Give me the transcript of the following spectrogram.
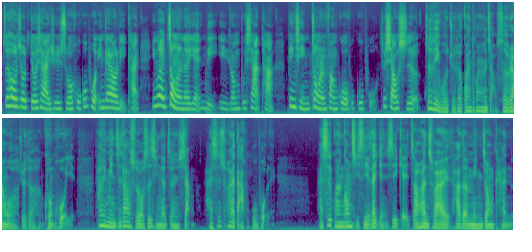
最后就丢下一句说虎姑婆应该要离开，因为众人的眼里已容不下她，并请众人放过虎姑婆，就消失了。这里我觉得关公的角色让我觉得很困惑耶，他明明知道所有事情的真相。还是出来打虎姑婆嘞？还是关公其实也在演戏，给召唤出来他的民众看呢？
